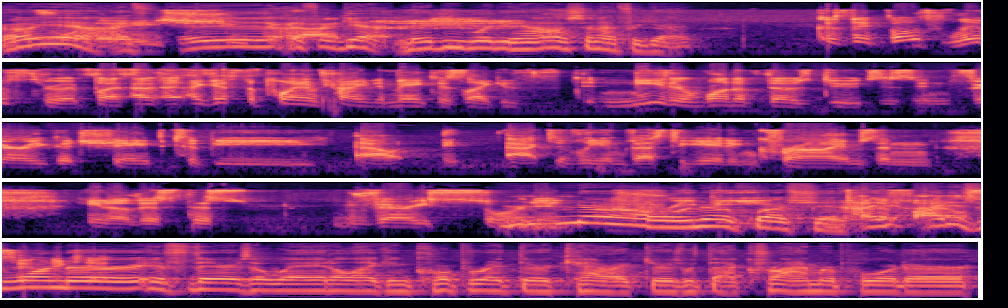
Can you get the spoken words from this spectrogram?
Oh yeah, I, uh, I forget. Maybe Woody Harrelson. I forget. because they both lived through it. But I, I guess the point I'm trying to make is like neither one of those dudes is in very good shape to be out actively investigating crimes and you know this this very sordid. No, no question. I, I just syndicate. wonder if there's a way to like incorporate their characters with that crime reporter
